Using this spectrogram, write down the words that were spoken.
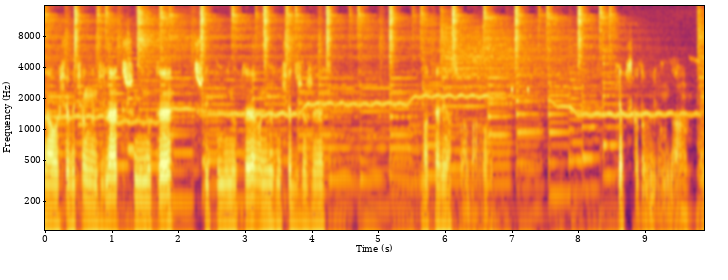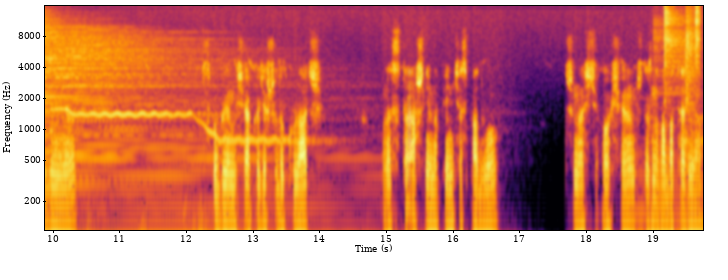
Dało się wyciągnąć ile? 3 minuty, 3,5 minuty. On już mi się drze, że jest bateria słaba. No. Kiepsko to wygląda ogólnie. Spróbujemy się jakoś jeszcze dokulać. Ale strasznie napięcie spadło. 13,8. Czy to jest nowa bateria?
